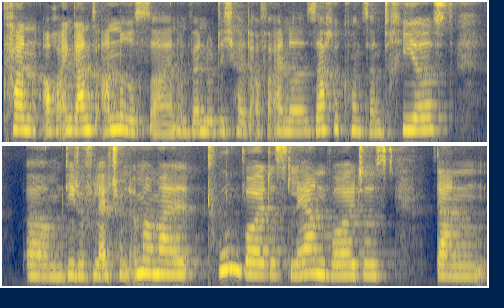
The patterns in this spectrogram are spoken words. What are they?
kann auch ein ganz anderes sein. Und wenn du dich halt auf eine Sache konzentrierst, ähm, die du vielleicht schon immer mal tun wolltest, lernen wolltest, dann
